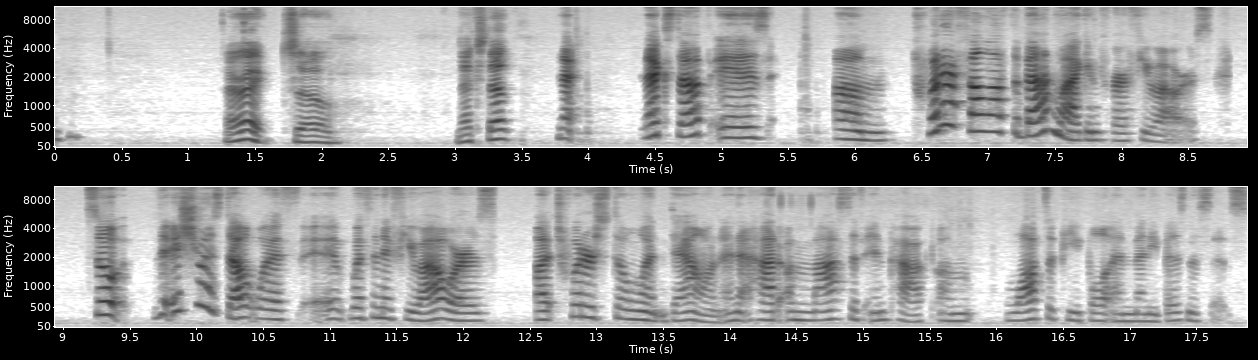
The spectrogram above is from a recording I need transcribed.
Mm-hmm. All right, so next up, Next up is um, Twitter fell off the bandwagon for a few hours. So the issue is dealt with eh, within a few hours, but Twitter still went down, and it had a massive impact on lots of people and many businesses.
